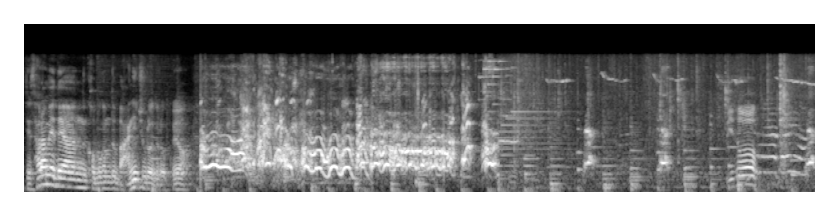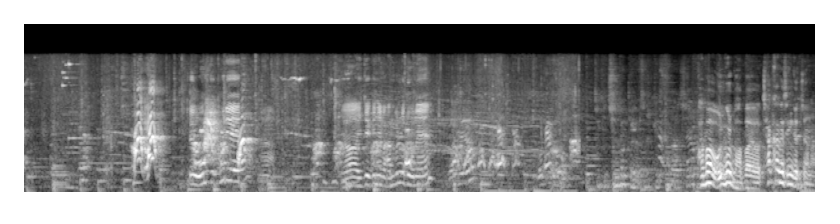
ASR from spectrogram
이제 사람에 대한 거부감도 많이 줄어들었고요. 미소. 저 오늘 꿀이에요? 야 이제 그냥 안 불러도 오네. 진돗개가 저렇게 순하지? 봐봐 얼굴 봐봐요 착하게 생겼잖아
